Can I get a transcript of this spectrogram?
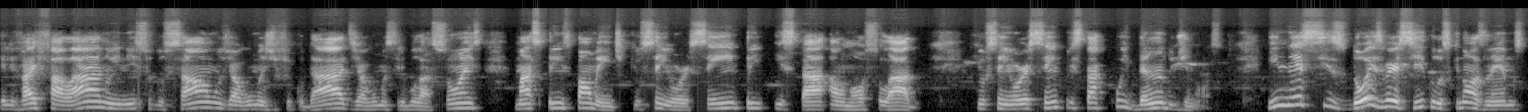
ele vai falar no início dos Salmos de algumas dificuldades, de algumas tribulações, mas principalmente que o Senhor sempre está ao nosso lado, que o Senhor sempre está cuidando de nós. E nesses dois versículos que nós lemos,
